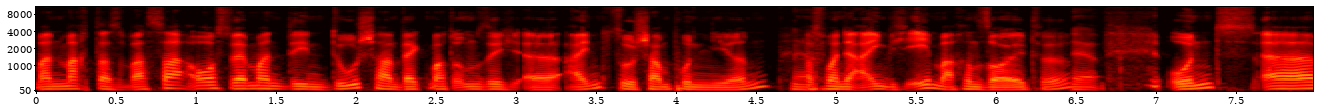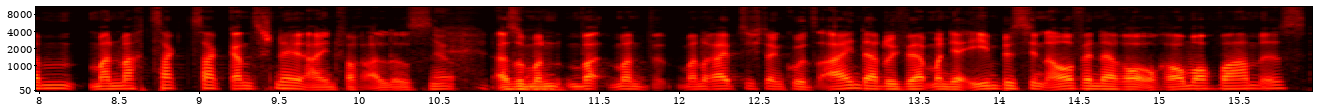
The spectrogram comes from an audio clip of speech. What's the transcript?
man macht das Wasser aus, wenn man den Duschhahn wegmacht, um sich äh, einzuschamponieren, ja. was man ja eigentlich eh machen sollte. Ja. Und ähm, man macht zack, zack ganz schnell einfach alles. Ja. Also man, man, man reibt sich dann kurz ein, dadurch wärmt man ja eh ein bisschen auf, wenn der Raum auch warm ist.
